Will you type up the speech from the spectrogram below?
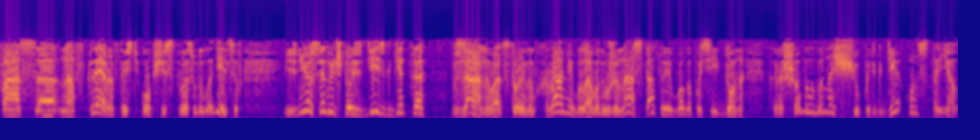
«Фаса Навклеров», то есть «Общество судовладельцев». Из нее следует, что здесь где-то в заново отстроенном храме была водружена статуя бога Посейдона. Хорошо было бы нащупать, где он стоял.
